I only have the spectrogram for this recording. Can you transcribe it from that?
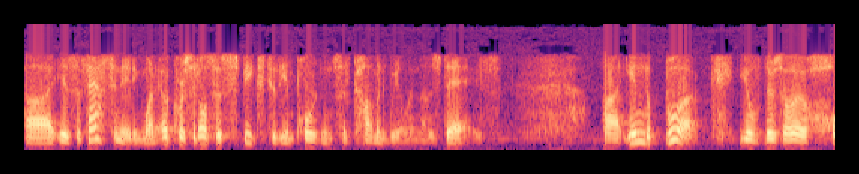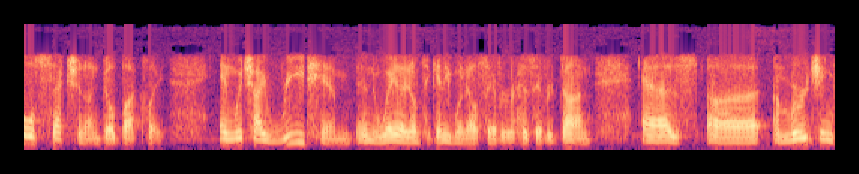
uh, is a fascinating one. Of course, it also speaks to the importance of Commonweal in those days. Uh, in the book, you'll, there's a whole section on Bill Buckley, in which I read him in a way I don't think anyone else ever has ever done, as uh, emerging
